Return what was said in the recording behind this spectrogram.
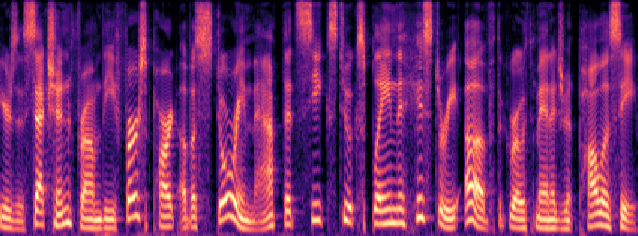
Here's a section from the first part of a story map that seeks to explain the history of the growth management policy.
